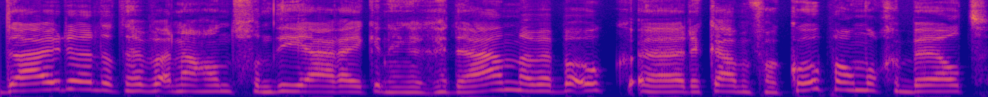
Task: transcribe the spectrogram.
duiden. Dat hebben we aan de hand van die jaarrekeningen gedaan. Maar we hebben ook uh, de Kamer van Koophandel gebeld.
